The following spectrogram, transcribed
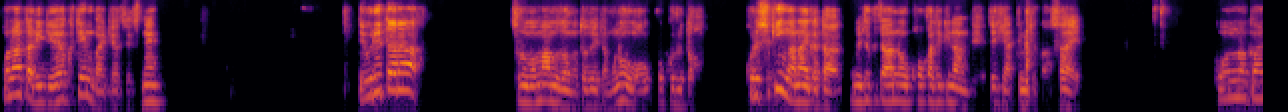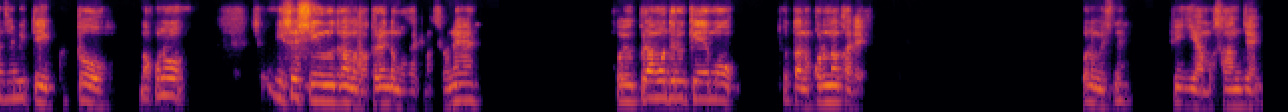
このあたりで予約転売ってやつですね。で、売れたら、そのまま Amazon が届いたものを送ると。これ資金がない方、めちゃくちゃあの効果的なんで、ぜひやってみてください。こんな感じで見ていくと、まあ、この、リセッシングウルトラマンとかトレンドもされてますよね。こういうプラモデル系も、ちょっとあのコロナ禍で、これもですね、フィギュアも3000。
